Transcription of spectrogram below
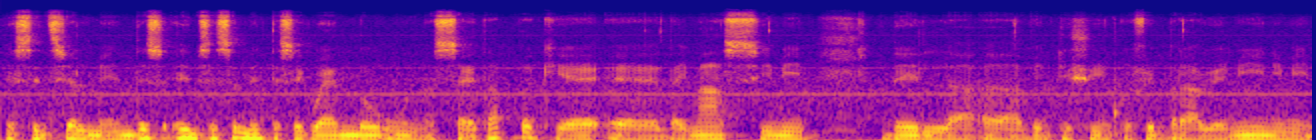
essenzialmente, essenzialmente seguendo un setup che è eh, dai massimi del eh, 25 febbraio ai minimi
